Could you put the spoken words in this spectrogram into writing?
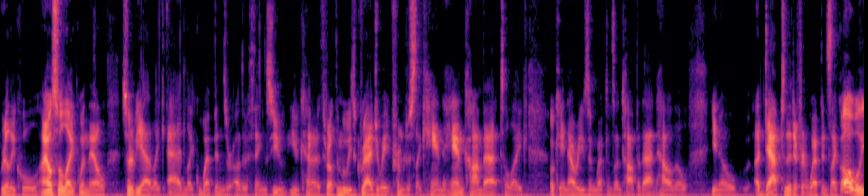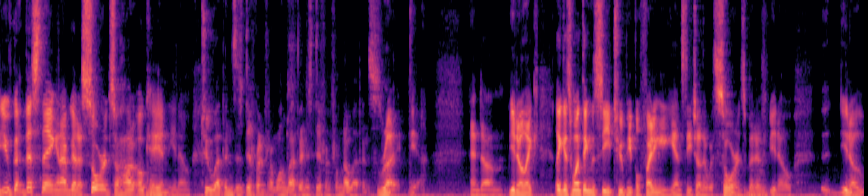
really cool. I also like when they'll sort of yeah like add like weapons or other things. You you kind of throughout the movies graduate from just like hand to hand combat to like okay now we're using weapons on top of that and how they'll you know adapt to the different weapons. Like oh well you've got this thing and I've got a sword so how okay and you know Two weapons is different from one weapon is different from no weapons. Right. Yeah. And um, you know, like like it's one thing to see two people fighting against each other with swords, but if you know, you know,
